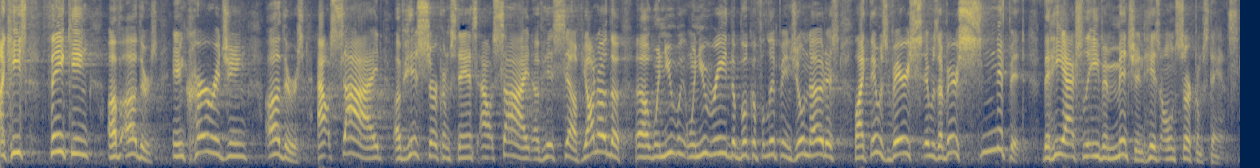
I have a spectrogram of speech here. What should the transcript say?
Like he's thinking of others, encouraging others outside of his circumstance, outside of his self. Y'all know the uh, when you when you read the book of Philippians, you'll notice like there was very it was a very snippet that he actually even mentioned his own circumstance.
